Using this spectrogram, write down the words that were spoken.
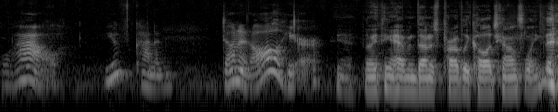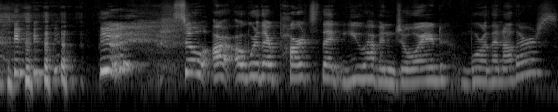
Wow, you've kind of done it all here. Yeah, the only thing I haven't done is probably college counseling. So, are, are were there parts that you have enjoyed more than others?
